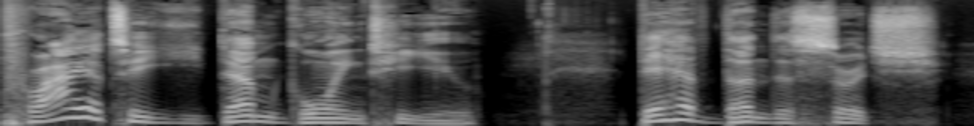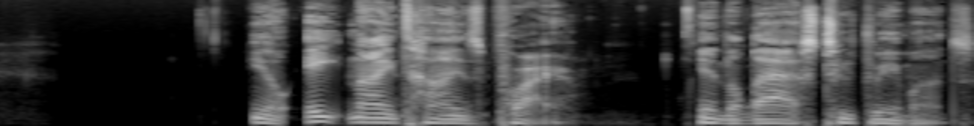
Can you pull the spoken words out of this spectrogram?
prior to them going to you, they have done this search you know, eight, nine times prior in the last two, three months.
